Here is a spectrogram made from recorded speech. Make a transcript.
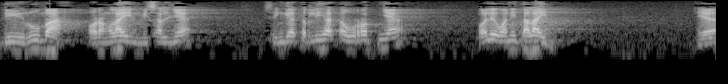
di rumah orang lain misalnya sehingga terlihat auratnya oleh wanita lain. Ya.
